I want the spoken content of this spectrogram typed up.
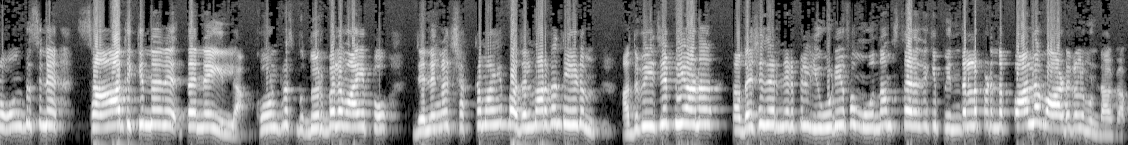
കോൺഗ്രസിന് സാധിക്കുന്നത് ഇല്ല. കോൺഗ്രസ് ദുർബലമായപ്പോ ജനങ്ങൾ ശക്തമായ ബദൽ മാർഗം തേടും. അത് ബി ജെ പി ആണ് തദ്ദേശ തെരഞ്ഞെടുപ്പിൽ യു ഡി എഫ് മൂന്നാം സ്ഥാനത്തേക്ക് പിന്തള്ളപ്പെടുന്ന പല വാർഡുകളും ഉണ്ടാകാം.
